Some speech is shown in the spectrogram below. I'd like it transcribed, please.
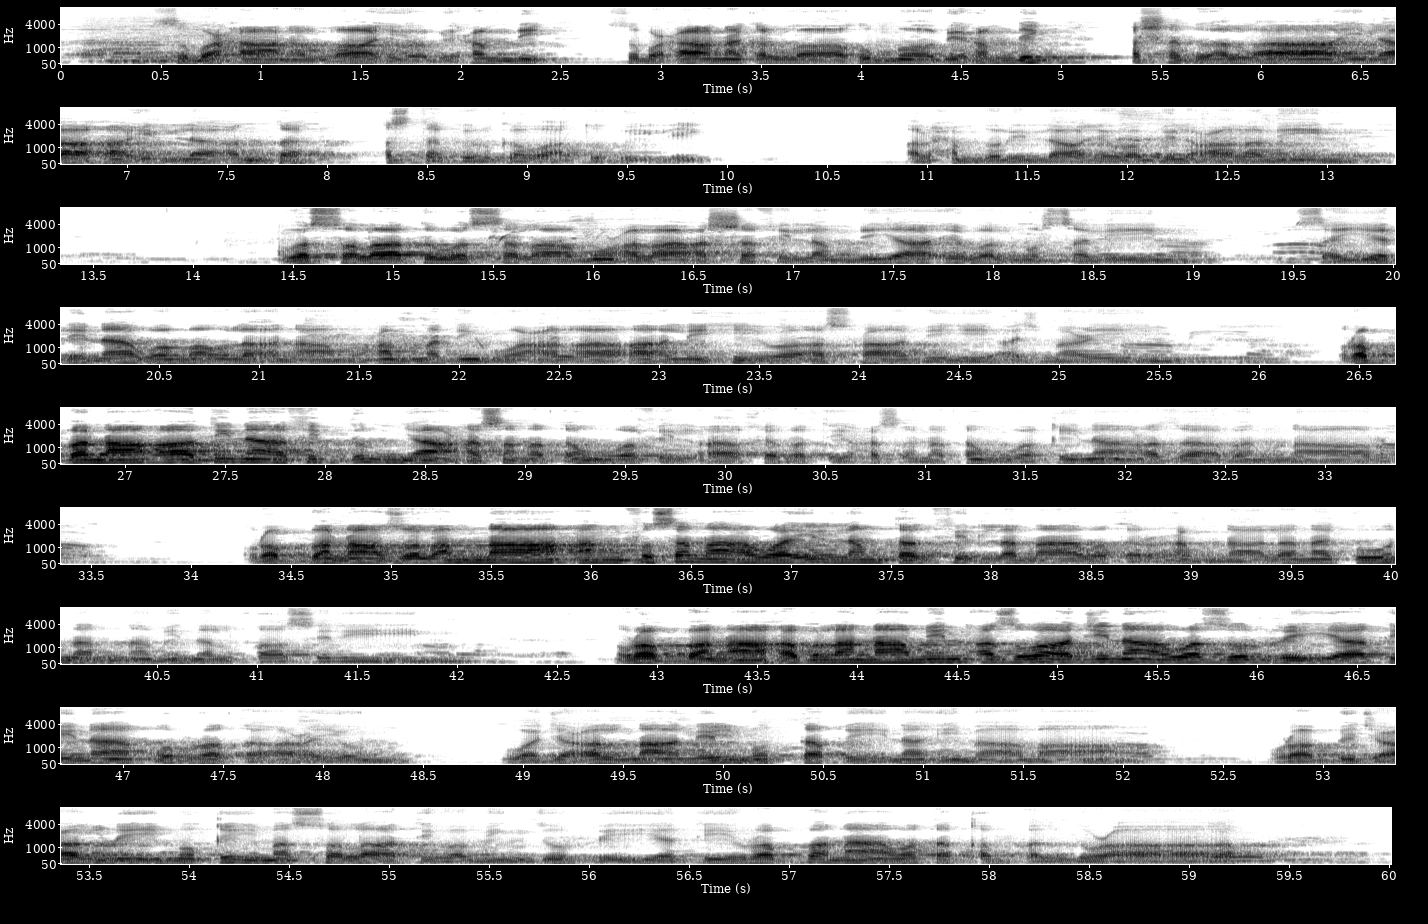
সুবহান আল্লাহ বিহামদি সুবহানাক আল্লাহুম্মা বিহামদিক আশহাদু আল্লা ইলাহা ইল্লা আনতা আস্তাগফিরুকা ওয়া আতুবু ইলাইক আলহামদুলিল্লাহি রাব্বিল আলামিন والصلاة والسلام على أشرف الأنبياء والمرسلين سيدنا ومولانا محمد وعلى آله وأصحابه أجمعين. ربنا آتنا في الدنيا حسنة وفي الآخرة حسنة وقنا عذاب النار. ربنا ظلمنا أنفسنا وإن لم تغفر لنا وترحمنا لنكونن من الخاسرين. ربنا هب لنا من أزواجنا وذرياتنا قرة أعين. واجعلنا للمتقين إماما. رب اجعلني مقيم الصلاة ومن ذريتي ربنا وتقبل دعاء.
